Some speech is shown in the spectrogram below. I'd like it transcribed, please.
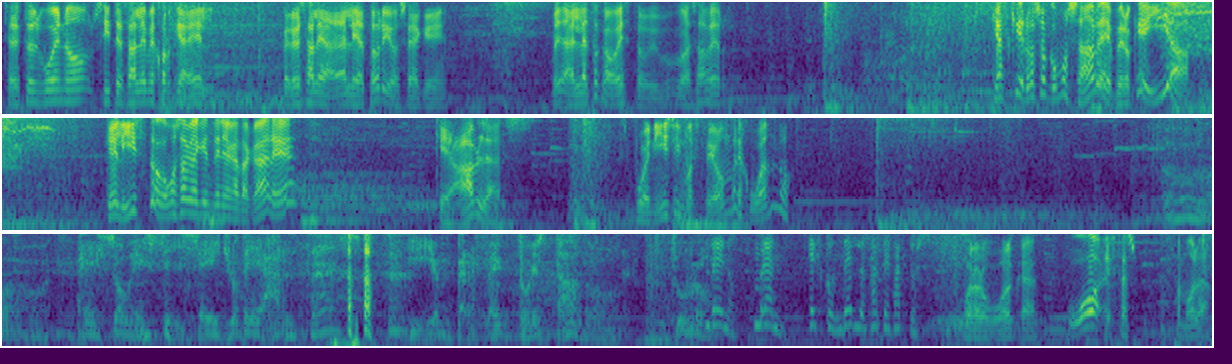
O sea, esto es bueno si te sale mejor que a él. Pero es aleatorio, o sea que... A él le ha tocado esto, vas a ver. ¡Qué asqueroso! ¿Cómo sabe? ¿Pero qué IA? ¡Qué listo! ¿Cómo sabía quién tenía que atacar, eh? ¿Qué hablas? Es buenísimo este hombre jugando. ¿Eso es el sello de Arzas? y en perfecto estado. Churro. Reno, Bran, esconded los artefactos. Por Walker. ¡Wow! Esta, es, esta mola.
